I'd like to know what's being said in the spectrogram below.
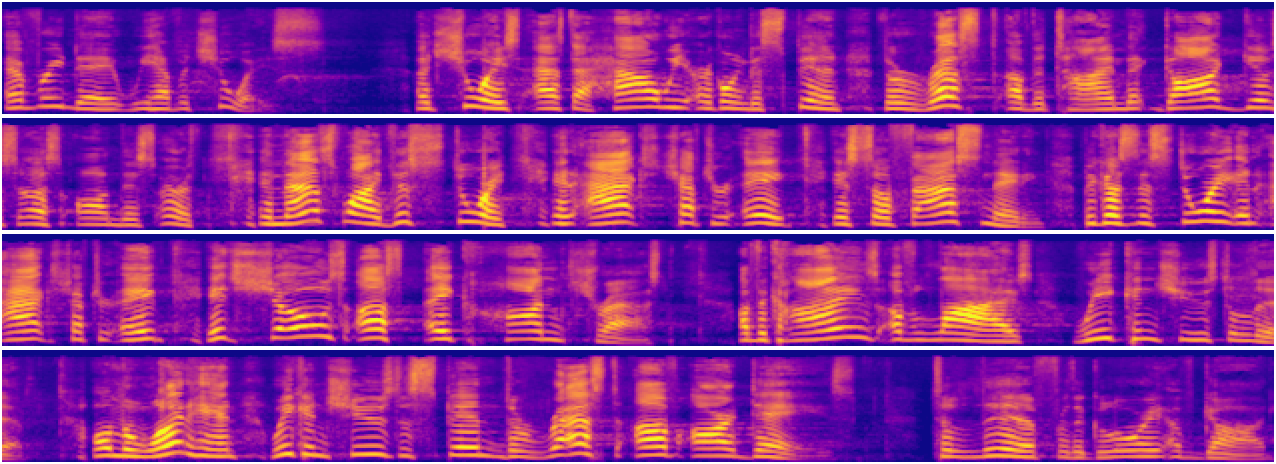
every day we have a choice a choice as to how we are going to spend the rest of the time that God gives us on this earth. And that's why this story in Acts chapter 8 is so fascinating because the story in Acts chapter 8 it shows us a contrast of the kinds of lives we can choose to live. On the one hand, we can choose to spend the rest of our days to live for the glory of God.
